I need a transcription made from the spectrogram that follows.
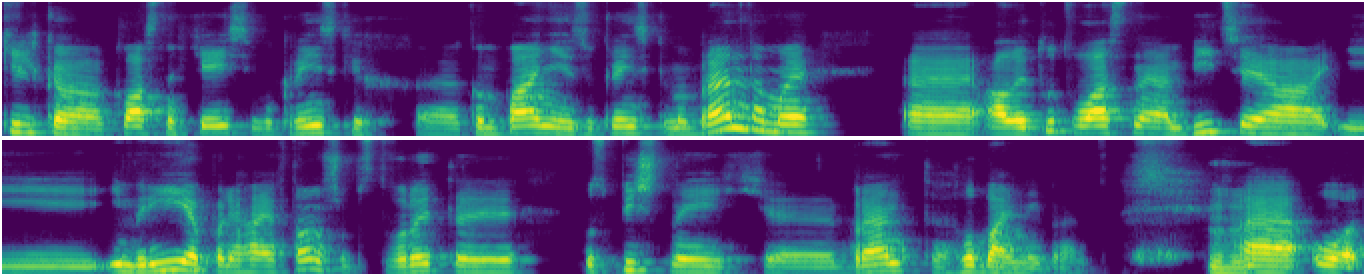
кілька класних кейсів українських е, компаній з українськими брендами, але тут, власне, амбіція і, і мрія полягає в тому, щоб створити успішний бренд, глобальний бренд. Е, от.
